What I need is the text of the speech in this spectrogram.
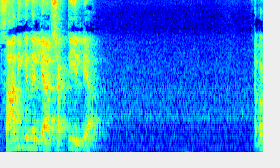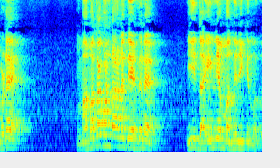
സാധിക്കുന്നില്ല ശക്തിയില്ല. അപ്പൊ ഇവിടെ മമത കൊണ്ടാണ് ഇദ്ദേഹത്തിന് ഈ ദൈന്യം വന്നിരിക്കുന്നത്.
